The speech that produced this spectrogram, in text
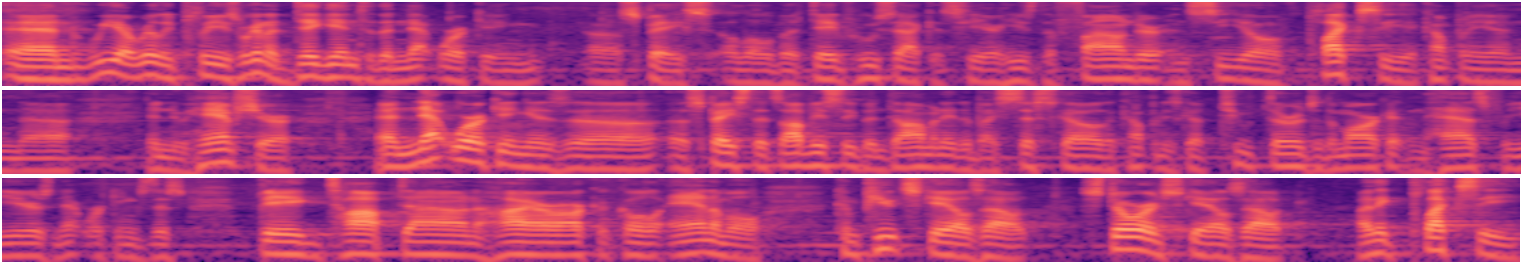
and we are really pleased. We're going to dig into the networking uh, space a little bit. Dave Husak is here. He's the founder and CEO of Plexxi, a company in, uh, in New Hampshire. And networking is a, a, space that's obviously been dominated by Cisco. The company's got two thirds of the market and has for years. Networking's this big top-down hierarchical animal. Compute scales out, storage scales out. I think Plexxi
